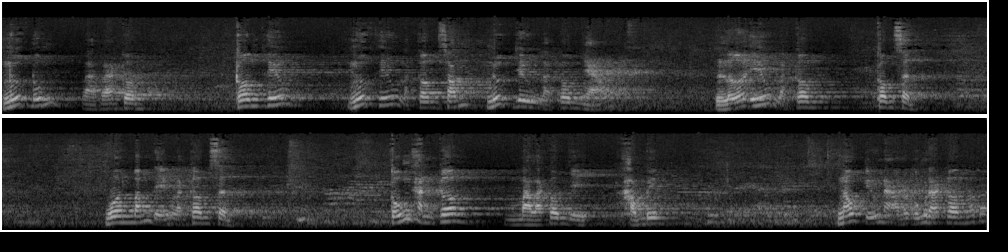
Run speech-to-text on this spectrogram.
Nước đúng là ra cơm. Cơm thiếu, nước thiếu là cơm sống, nước dư là cơm nhão lửa yếu là cơm cơm sình. Quên bấm điện là cơm sình. Cũng thành cơm mà là cơm gì? Không biết nấu kiểu nào nó cũng ra cơm hết á.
